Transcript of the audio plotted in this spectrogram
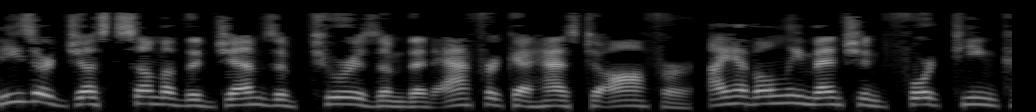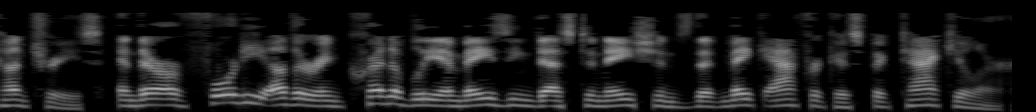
These are just some of the gems of tourism that Africa has to offer. I have only mentioned 14 countries, and there are 40 other incredibly amazing destinations that make Africa spectacular.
